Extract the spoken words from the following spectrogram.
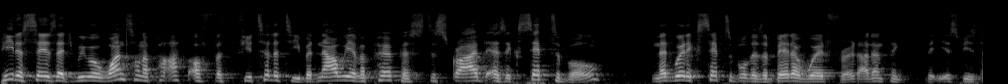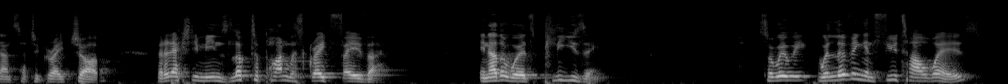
Peter says that we were once on a path of futility, but now we have a purpose described as acceptable. And that word acceptable, there's a better word for it. I don't think the ESV has done such a great job, but it actually means looked upon with great favor. In other words, pleasing. So we, we're living in futile ways.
